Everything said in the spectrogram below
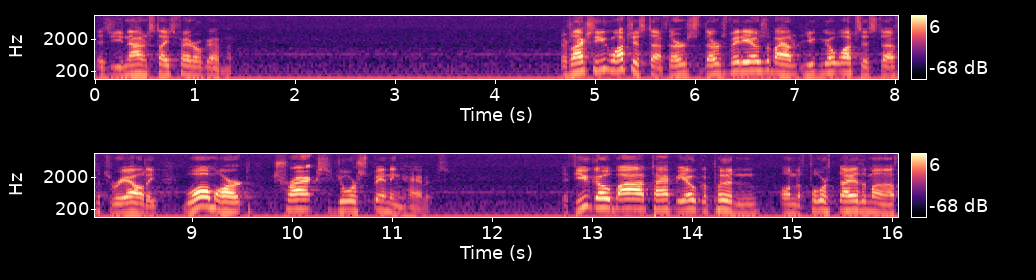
is the United States federal government. There's actually you can watch this stuff. There's there's videos about it. You can go watch this stuff. It's reality. Walmart tracks your spending habits. If you go buy tapioca pudding on the fourth day of the month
